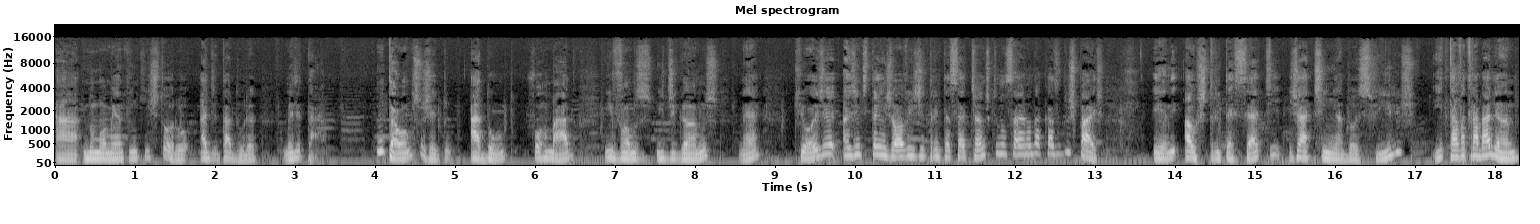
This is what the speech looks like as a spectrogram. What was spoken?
a no momento em que estourou a ditadura militar. Então, é um sujeito adulto, formado e vamos e digamos, né, que hoje a gente tem jovens de 37 anos que não saíram da casa dos pais. Ele, aos 37, já tinha dois filhos e estava trabalhando.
